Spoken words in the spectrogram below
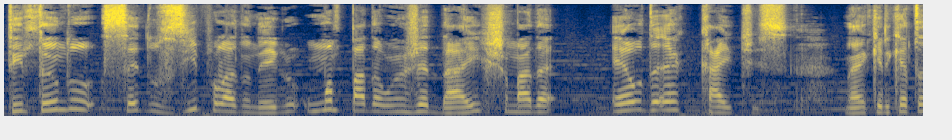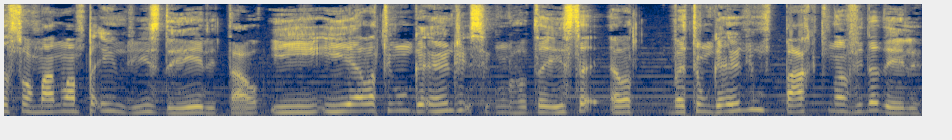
tentando seduzir pro lado negro uma Padawan Jedi chamada Elder Kites, né, que ele quer transformar num aprendiz dele e tal. E, e ela tem um grande, segundo o roteirista, ela vai ter um grande impacto na vida dele.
